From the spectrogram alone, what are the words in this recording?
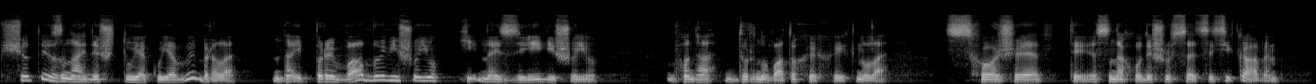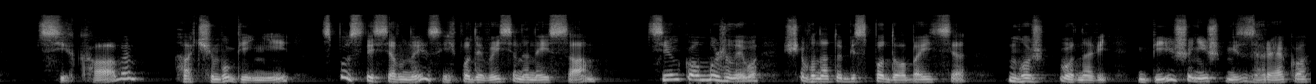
що ти знайдеш ту, яку я вибрала, найпривабливішою і найзрілішою. Вона дурнувато хихикнула. Схоже, ти знаходиш усе це цікавим. Цікавим? А чому б і ні? Спустися вниз і подивися на неї сам. Цілком можливо, що вона тобі сподобається. Можливо, навіть більше, ніж міс Греко.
